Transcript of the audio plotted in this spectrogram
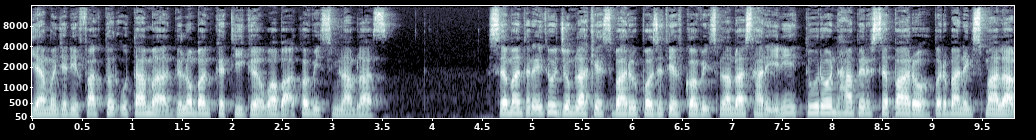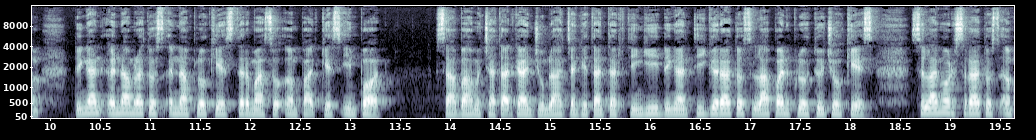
yang menjadi faktor utama gelombang ketiga wabak COVID-19. Sementara itu, jumlah kes baru positif COVID-19 hari ini turun hampir separuh berbanding semalam dengan 660 kes termasuk 4 kes import. Sabah mencatatkan jumlah jangkitan tertinggi dengan 387 kes, Selangor 141,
